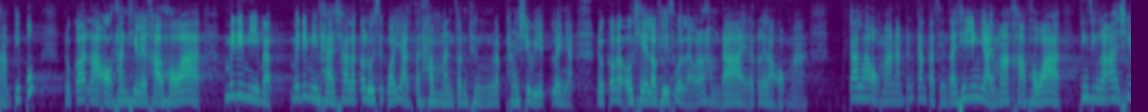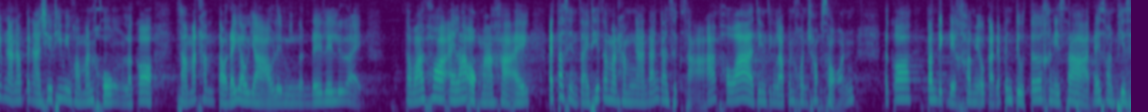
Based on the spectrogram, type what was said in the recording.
3 ปีปุ๊บหนูก็ลาออกทันทีเลยค่ะ เพราะว่าไม่ได้มีแบบไม่ได้มีแพชชั่น แล้วก็รู้สึกว่าอยากจะทำมันจนถึงแบบทั้งชีวิตอะไรเงี้ยหนูก็แบบโอเค เราพิสูจน์แล้วว่าเราทำได้ แล้วก็เลยลาออกมาการลาออกมานั้นเป็นการตัดสินใจที่ยิ่งใหญ่มากค่ะ เพราะว่าจริง ๆ แล้วอาชีพนั้นเป็นอาชีพที่มีความมั่นคง แล้วก็สามารถทำต่อได้ยาวๆ เลยมีเงินได้เรื่อย ๆ แต่ว่าพอไอล่าออกมาค่ะไอไอตัดสินใจที่จะมาทำงานด้านการศึกษา เพราะว่าจริง ๆ แล้วเป็นคนชอบสอน แล้วก็ตอนเด็กๆค่ะมีโอกาสได้เป็นติวเตอร์คณิตศาสตร์ได้สอนพิเศ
